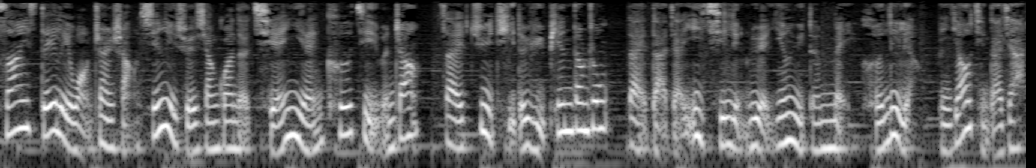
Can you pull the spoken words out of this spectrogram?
Science Daily 网站上心理学相关的前沿科技文章，在具体的语篇当中带大家一起领略英语的美和力量。并邀请大家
